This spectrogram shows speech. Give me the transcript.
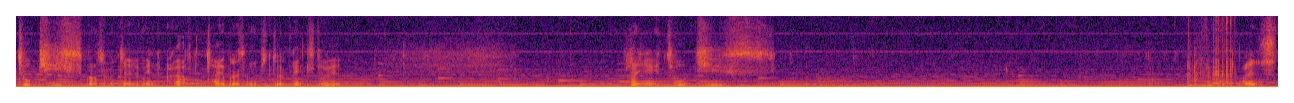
torches, well do them in the crafting table as I'm stood next to it. Plenty of torches. Let's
